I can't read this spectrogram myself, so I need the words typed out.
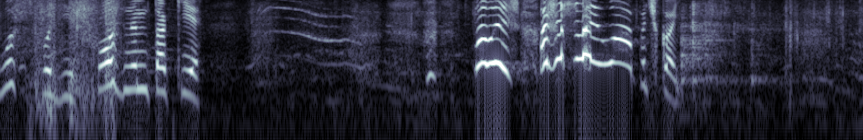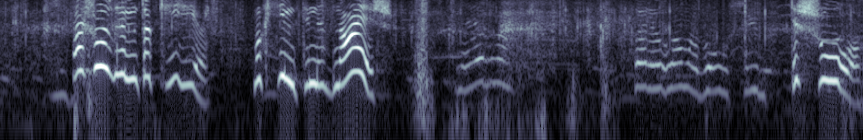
Господи, що з ним таке? Малыш, а що з своєю лапочкою? А що з ним таке? Максим, ти не знаєш? Наверно, перелом або ушиб. Ти що?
